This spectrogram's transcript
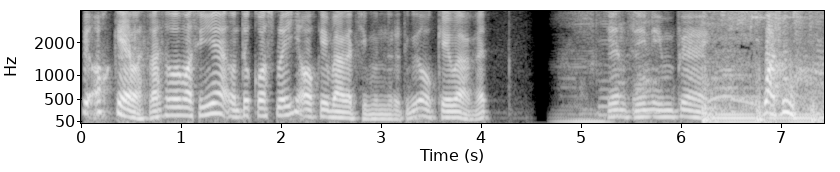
Tapi oke okay lah transformasinya untuk cosplaynya oke okay banget sih menurut gue oke okay banget. Genshin Impact. Waduh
